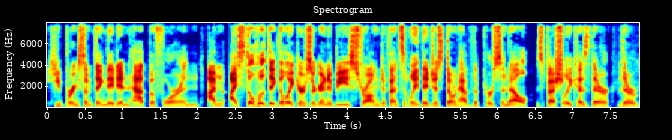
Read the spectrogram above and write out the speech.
he brings something they didn't have before. And I'm I still don't think the Lakers are going to be strong defensively. They just don't have the personnel, especially because they're they're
